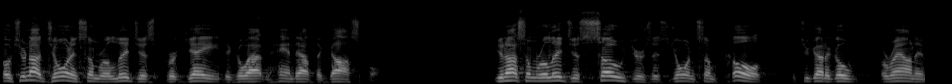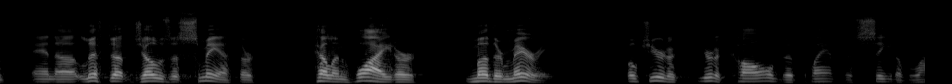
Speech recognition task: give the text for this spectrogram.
Folks, you're not joining some religious brigade to go out and hand out the gospel. You're not some religious soldiers that's joined some cult that you got to go around and, and uh, lift up Joseph Smith or Helen White or Mother Mary. Folks, you're to, you're to call to plant the seed of life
